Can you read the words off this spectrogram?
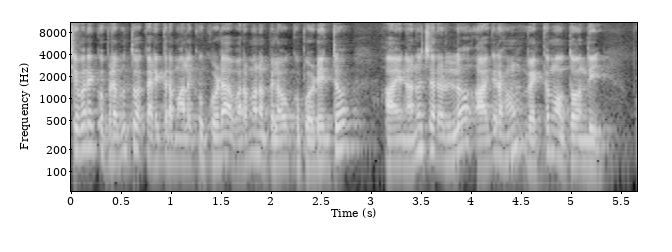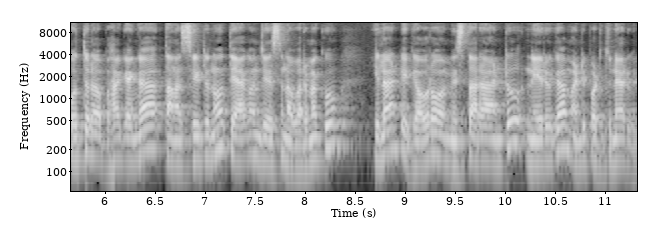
చివరకు ప్రభుత్వ కార్యక్రమాలకు కూడా వర్మను పిలవకపోవడంతో ఆయన అనుచరుల్లో ఆగ్రహం వ్యక్తమవుతోంది. పొత్తులో భాగంగా తన సీటును త్యాగం చేసిన వర్మకు ఇలాంటి గౌరవం ఇస్తారా అంటూ నేరుగా మండిపడుతున్నారు.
